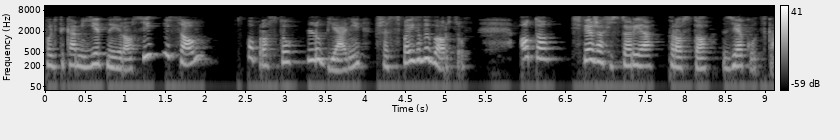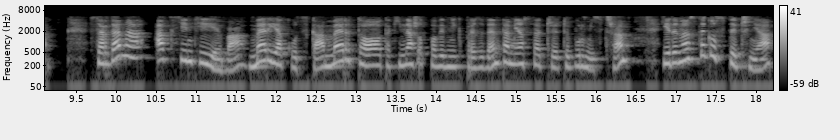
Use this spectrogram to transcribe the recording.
politykami jednej Rosji i są po prostu lubiani przez swoich wyborców. Oto świeża historia prosto z Jakucka. Sardana Aksjentiejewa, mer Jakucka, mer to taki nasz odpowiednik prezydenta miasta czy, czy burmistrza, 11 stycznia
